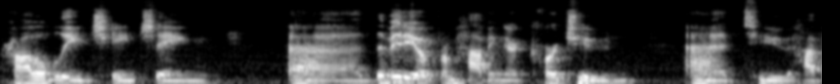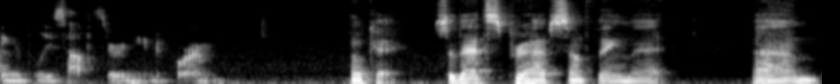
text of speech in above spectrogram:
probably changing uh, the video from having a cartoon uh, to having a police officer in uniform. Okay, so that's perhaps something that um,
